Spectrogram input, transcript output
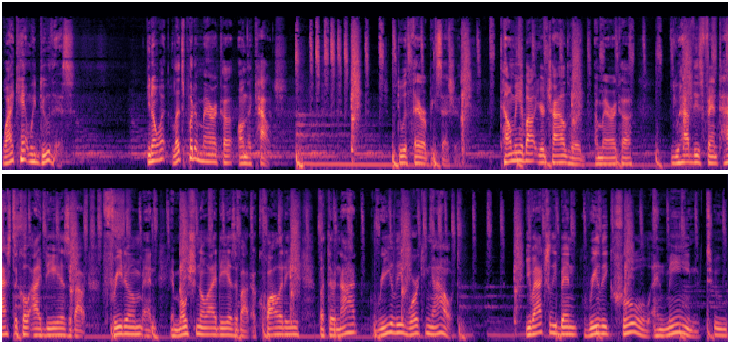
Why can't we do this? You know what? Let's put America on the couch. Do a therapy session. Tell me about your childhood, America. You have these fantastical ideas about freedom and emotional ideas about equality, but they're not really working out. You've actually been really cruel and mean to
